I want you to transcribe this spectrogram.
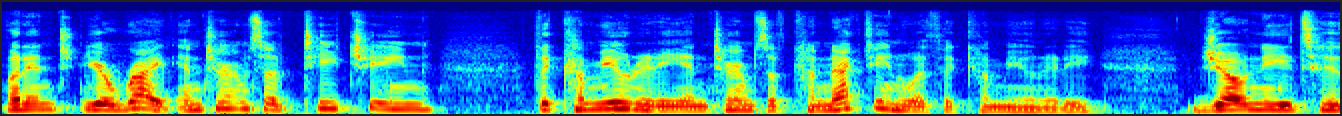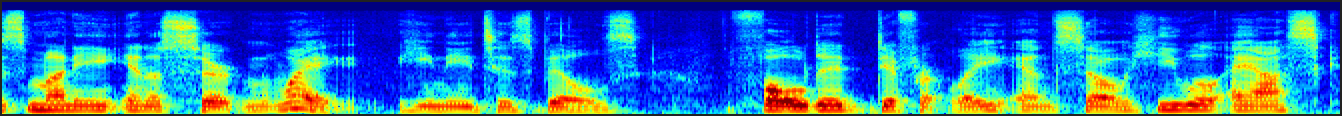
But in, you're right in terms of teaching the community, in terms of connecting with the community. Joe needs his money in a certain way. He needs his bills folded differently, and so he will ask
